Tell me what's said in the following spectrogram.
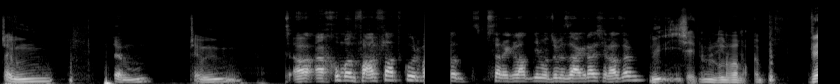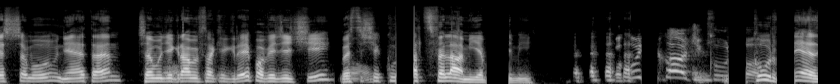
Czemu? Czemu? Czemu? A, a Human Fall Flat, kurwa, od czterech lat nie możemy zagrać razem? Wiesz czemu nie ten? Czemu nie gramy w takie gry? Powiedzieć ci? Bo No. jesteście kurwa cwelami jebanymi. O chuj chodzi, kurwa. Kurwa, nie,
